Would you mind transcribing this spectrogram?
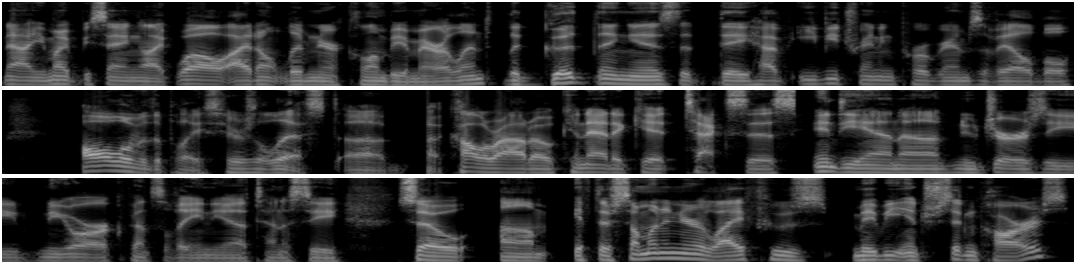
Now, you might be saying, like, well, I don't live near Columbia, Maryland. The good thing is that they have EV training programs available all over the place. Here's a list uh, Colorado, Connecticut, Texas, Indiana, New Jersey, New York, Pennsylvania, Tennessee. So um, if there's someone in your life who's maybe interested in cars,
